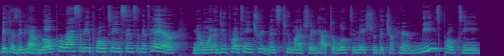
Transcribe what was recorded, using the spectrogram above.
because if you have low porosity, protein sensitive hair, you don't want to do protein treatments too much. So you have to look to make sure that your hair needs protein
